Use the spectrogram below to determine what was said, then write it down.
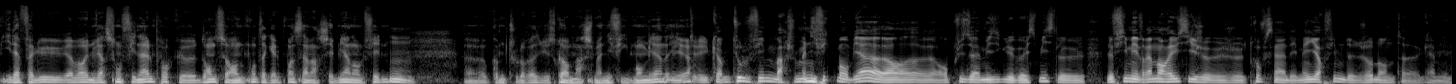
il a fallu avoir une version finale pour que Dante se rende compte à quel point ça marchait bien dans le film. Hmm. Euh, comme tout le reste du score marche magnifiquement bien d'ailleurs. Comme tout le film marche magnifiquement bien, euh, en, en plus de la musique de Goldsmith, le, le film est vraiment réussi. Je, je trouve que c'est un des meilleurs films de Joe Dante, euh, Gremlins.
